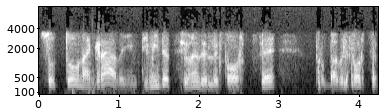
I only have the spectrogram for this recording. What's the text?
sotto una grave intimidazione delle forze, probabile forze,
